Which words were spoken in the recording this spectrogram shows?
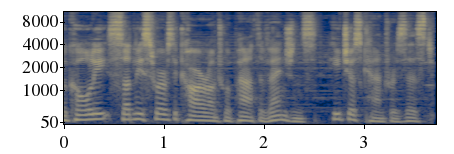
McCauley suddenly swerves the car onto a path of vengeance he just can't resist.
